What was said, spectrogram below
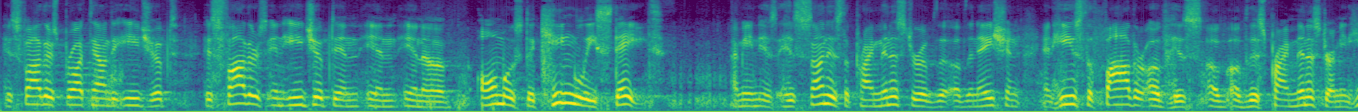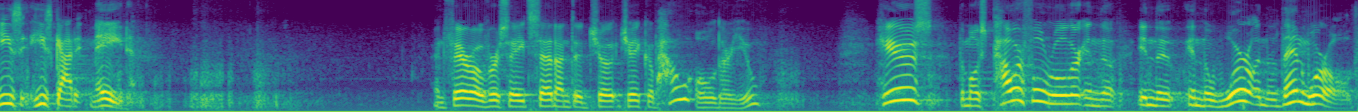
His father's brought down to Egypt. His father's in Egypt in, in, in a, almost a kingly state. I mean, his, his son is the prime minister of the, of the nation, and he's the father of, his, of, of this prime minister. I mean, he's, he's got it made. And Pharaoh, verse 8, said unto jo- Jacob, How old are you? Here's the most powerful ruler in the, in the, in the world, in the then world.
